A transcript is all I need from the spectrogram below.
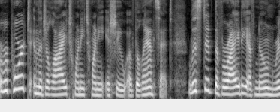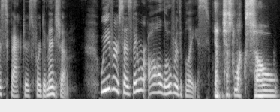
A report in the July 2020 issue of The Lancet listed the variety of known risk factors for dementia. Weaver says they were all over the place. It just looks so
